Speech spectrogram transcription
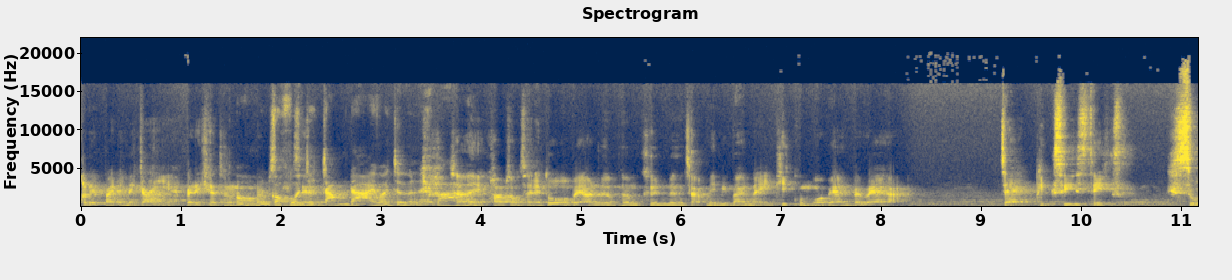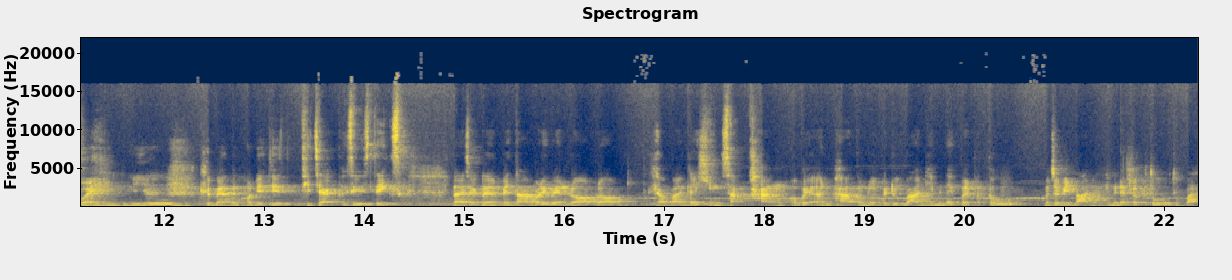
ก็เลยไปได้ไม่ไกลไงไปได้แค่ถนนอ๋อแบมันบสก็องควรเส้จะนจำได้ว่าเจออะไรบ้างใช่ความสงสัยในตัวโอเบอันเริ่มเพิ่มขึ้นเนื่องจากไม่มีบ้านไหนที่กลุ่มโอเบอันไปแวะอะแจก Pixie Sticks สวยอืมเหี้ยคือแม่เป็นคนดีที่ที่แจก Pixie Sticks หลังจากเดินไปตามบริเวณรอบรอบแถวบ้านใกล้เคียงสามครั้งโอเบอันพาตำรวจไปดูบ้านที่ไม่ได้เปิดประตู มันจะมีบ้านหนึ่งที่ไม่ได้เปิดประตูถูกปะ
